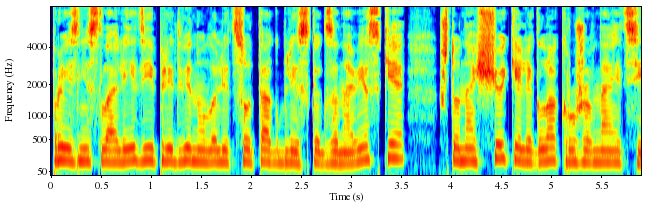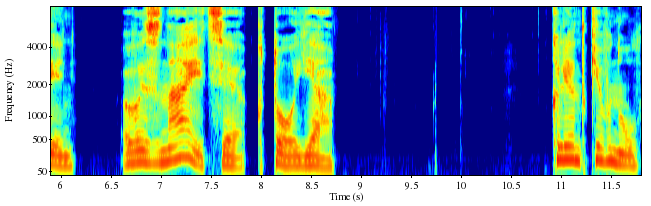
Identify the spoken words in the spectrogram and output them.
произнесла леди и придвинула лицо так близко к занавеске, что на щеке легла кружевная тень. «Вы знаете, кто я?» Клент кивнул.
